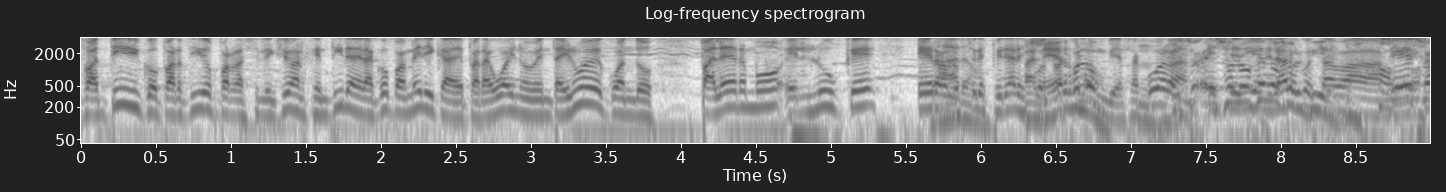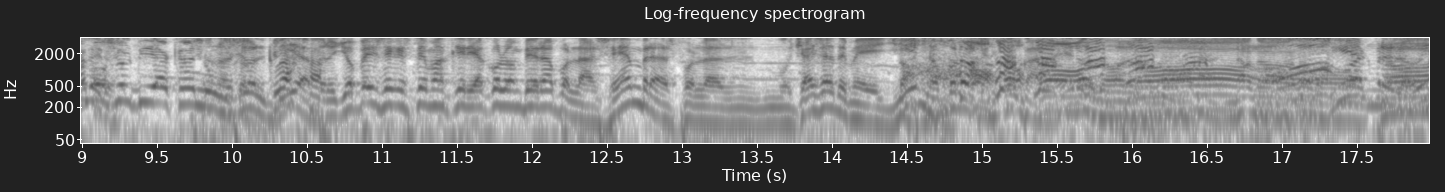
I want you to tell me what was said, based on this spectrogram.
fatídico partido para la selección argentina de la Copa América de Paraguay 99, cuando Palermo, el Luque, eran Claro. los tres penales Palermo. contra Colombia, ¿se acuerdan? Eso, no se nos olvida. estaba Eso no se olvida acá no se olvida, Claro. pero yo pensé que este man quería Colombia era por las hembras, por las muchachas de Medellín, no, por Miguel Calero. no, no, no. Siempre No, lo vi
